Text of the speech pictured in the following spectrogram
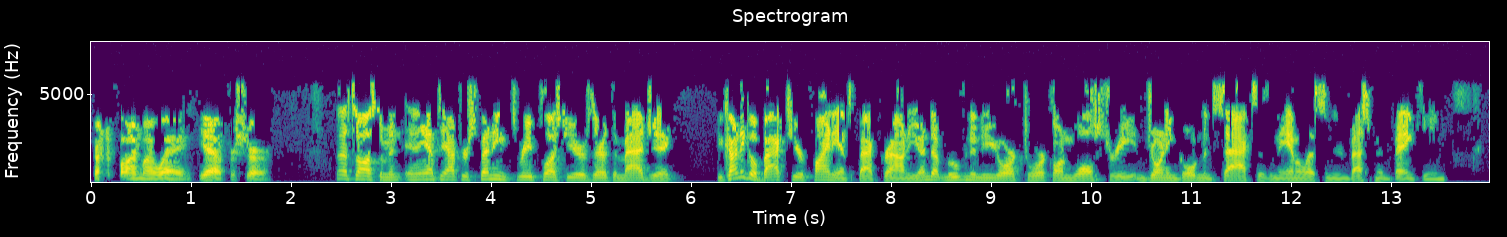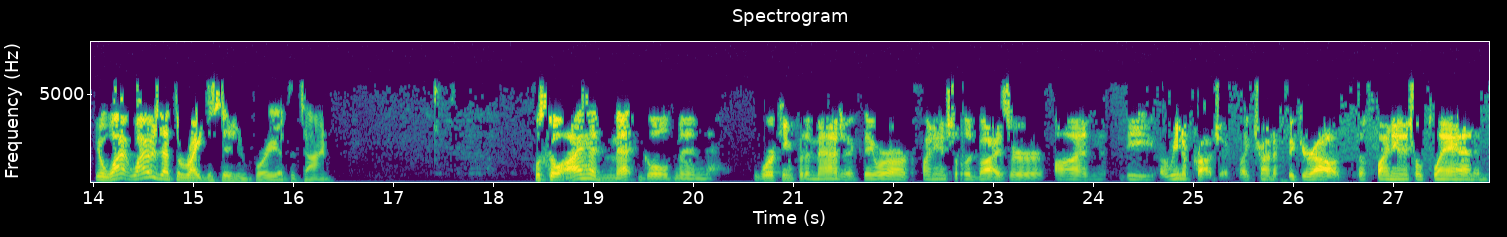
trying to find my way. Yeah, for sure. That's awesome. And, and Anthony, after spending three plus years there at the Magic, you kind of go back to your finance background. You end up moving to New York to work on Wall Street and joining Goldman Sachs as an analyst in investment banking. You know, why why was that the right decision for you at the time? Well, so I had met Goldman working for the Magic. They were our financial advisor on the arena project, like trying to figure out the financial plan and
